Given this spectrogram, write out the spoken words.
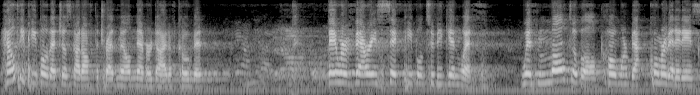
Healthy people that just got off the treadmill never died of COVID. They were very sick people to begin with, with multiple comorb comorbidities,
